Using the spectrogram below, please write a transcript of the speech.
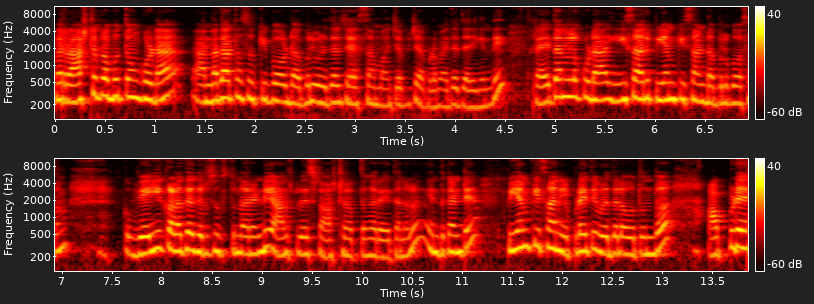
మరి రాష్ట్ర ప్రభుత్వం కూడా అన్నదాత సుఖీభో డబ్బులు విడుదల చేస్తామని చెప్పి చెప్పడం అయితే జరిగింది. రైతన్నులు కూడా ఈసారి పీఎం కిసాన్ డబ్బుల కోసం వెయ్యి కళతో ఎదురు చూస్తున్నారండి ఆంధ్రప్రదేశ్ రాష్ట్ర వ్యాప్తంగా రైతన్నులు. ఎందుకంటే పీఎం కిసాన్ ఎప్పుడైతే విడుదల అవుతుందో అప్పుడే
